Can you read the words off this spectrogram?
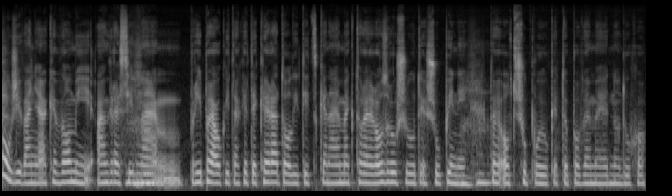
Používa nejaké veľmi agresívne mm-hmm. prípravky, také tie keratolitické najmä, ktoré rozrušujú tie šupiny. Mm-hmm ktoré odšupujú, keď to povieme jednoducho.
